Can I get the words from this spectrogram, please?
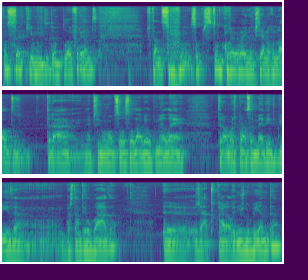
temos aqui muito tempo pela frente. Portanto, se, se, se tudo correr bem, o Cristiano Ronaldo terá, ainda por cima, uma pessoa saudável como ele é, terá uma esperança média de vida bastante elevada eh, já a tocar ali nos 90,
